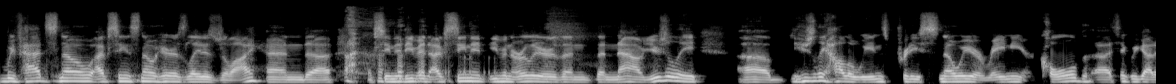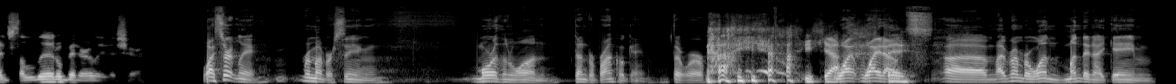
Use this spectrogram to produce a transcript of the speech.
we've had snow. I've seen snow here as late as July, and uh, I've seen it even. I've seen it even earlier than than now. Usually, uh, usually Halloween's pretty snowy or rainy or cold. Uh, I think we got it just a little bit early this year. Well, I certainly remember seeing more than one Denver Bronco game that were yeah, yeah. white, whiteouts. Um, I remember one Monday night game,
